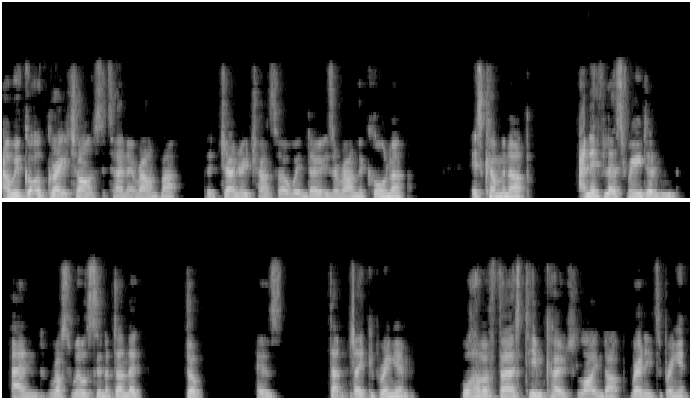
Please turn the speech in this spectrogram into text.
And we've got a great chance to turn it around, Matt. The January transfer window is around the corner. It's coming up. And if Les Reed and, and Ross Wilson have done their job is that they could bring in, we'll have a first team coach lined up, ready to bring in.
